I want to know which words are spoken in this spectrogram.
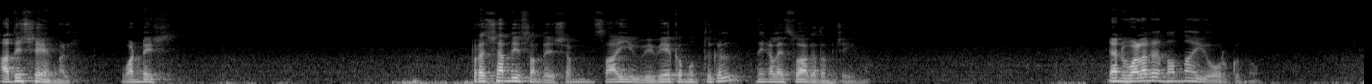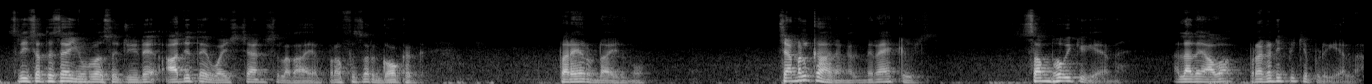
അതിശയങ്ങൾ വണ്ടേഴ്സ് പ്രശാന്തി സന്ദേശം സായി വിവേകമുത്തുകൾ നിങ്ങളെ സ്വാഗതം ചെയ്യുന്നു. ഞാൻ വളരെ നന്നായി ഓർക്കുന്നു. ശ്രീ സത്യസായി യൂണിവേഴ്സിറ്റിയുടെ ആദ്യത്തെ വൈസ് ചാൻസലറായ പ്രൊഫസർ ഗോഖക് പറയാറുണ്ടായിരുന്നു ചമൽക്കാരങ്ങൾ മിറാക്കിൾസ് സംഭവിക്കുകയാണ്. അല്ലാതെ അവ പ്രകടിപ്പിക്കപ്പെടുകയല്ല.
